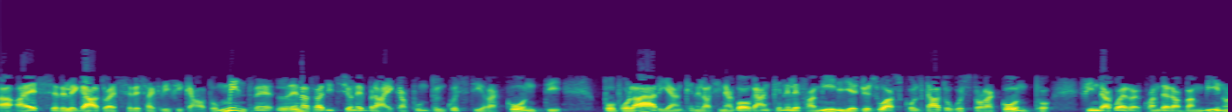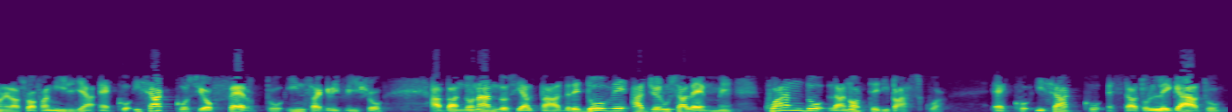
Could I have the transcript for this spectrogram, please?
a, a, essere legato, a essere sacrificato, mentre nella tradizione ebraica, appunto in questi racconti popolari, anche nella sinagoga, anche nelle famiglie, Gesù ha ascoltato questo racconto fin da quando era bambino nella sua famiglia, ecco, Isacco si è offerto in sacrificio abbandonandosi al Padre, dove? A Gerusalemme, quando la notte di Pasqua. Ecco, Isacco è stato legato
